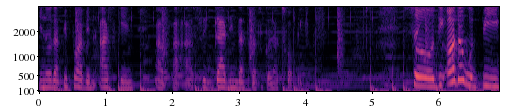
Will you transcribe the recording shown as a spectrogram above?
you know that people have been asking uh, uh, as regarding that particular topic. So the other would be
